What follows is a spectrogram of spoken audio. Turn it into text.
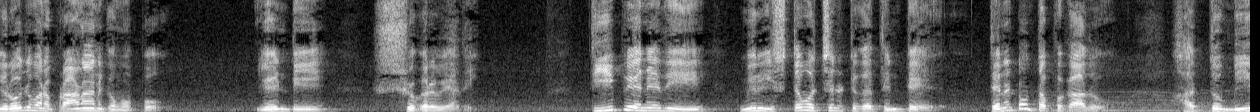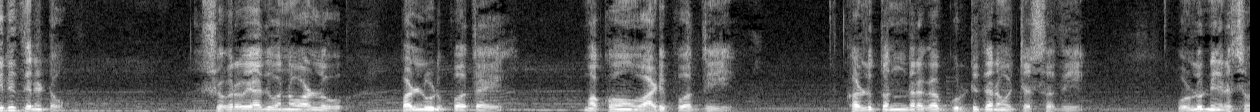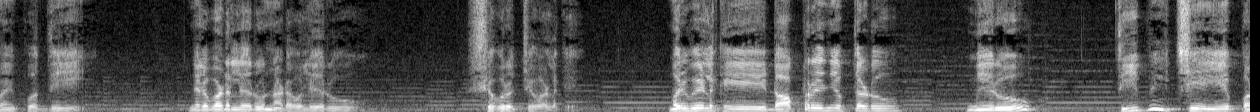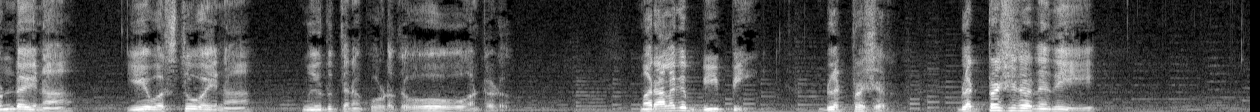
ఈరోజు మన ప్రాణానికి ముప్పు. ఏంటి? షుగర్ వ్యాధి. తీపి అనేది మీరు ఇష్టం వచ్చినట్టుగా తింటే తినటం తప్పు కాదు. హద్దు మీరి తినటం. షుగర్ వ్యాధి ఉన్నవాళ్ళు పళ్ళు ఊడిపోతాయి ముఖం వాడిపోద్ది కళ్ళు తొందరగా గుడ్డితనం వచ్చేస్తుంది ఒళ్ళు నీరసం అయిపోద్ది నిలబడలేరు నడవలేరు. షుగర్ వచ్చే వాళ్ళకి. మరి వీళ్ళకి డాక్టర్ ఏం చెప్తాడు? మీరు తీపి ఇచ్చే ఏ పండు అయినా ఏ వస్తువు అయినా మీరు తినకూడదు అంటాడు. మరి అలాగే BP blood pressure. Blood pressure అనేది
